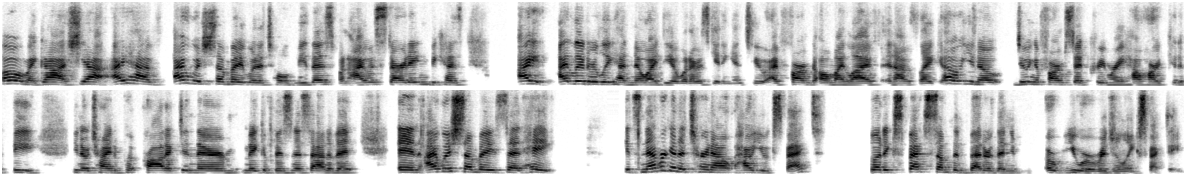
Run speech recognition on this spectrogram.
Oh my gosh. Yeah. I have, I wish somebody would have told me this when I was starting because I I literally had no idea what I was getting into. I farmed all my life and I was like, oh, you know, doing a farmstead creamery, how hard could it be? You know, trying to put product in there, make a business out of it. And I wish somebody said, hey, it's never going to turn out how you expect, but expect something better than you, you were originally expecting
